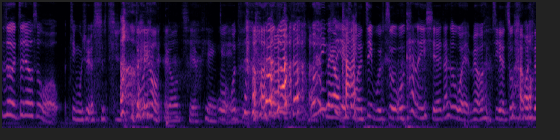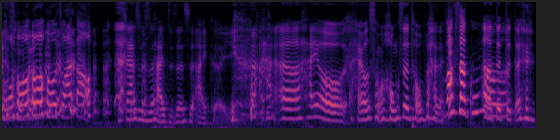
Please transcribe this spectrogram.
这这就是我进不去的世界。没有丢切片，我我知道，我名字也怎么记不住？我看了一些，但是我也没有很记得住他们的什么。抓到，你现在是不是还只认识爱可以？呃，还有还有什么红色头发的？王萨库吗？对对对。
